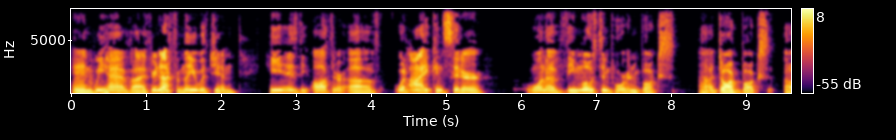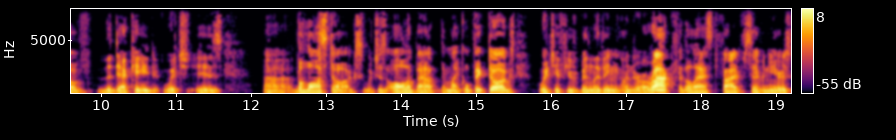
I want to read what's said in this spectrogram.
And we have, uh, if you're not familiar with Jim, he is the author of what I consider one of the most important books, uh, dog books of the decade, which is uh, The Lost Dogs, which is all about the Michael Vick dogs, which, if you've been living under a rock for the last five, seven years,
